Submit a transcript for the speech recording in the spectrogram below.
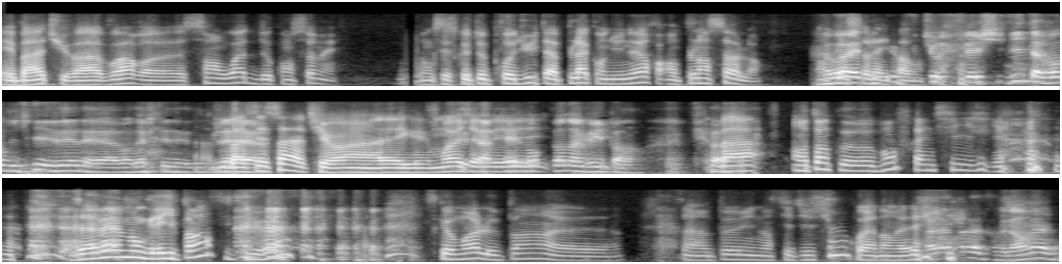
et bah tu vas avoir euh, 100 watts de consommé. Donc c'est ce que te produit ta plaque en une heure en plein sol. Ah ouais, soleil, donc, pardon. tu réfléchis vite avant d'utiliser, avant d'acheter des objets. Bah c'est ça, tu vois. Et moi j'avais, besoin d'un vois. bah en tant que bon Frenchie, j'avais mon grille-pain si tu veux, parce que moi le pain euh, c'est un peu une institution quoi dans ma vie. Ouais, ouais, normal.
